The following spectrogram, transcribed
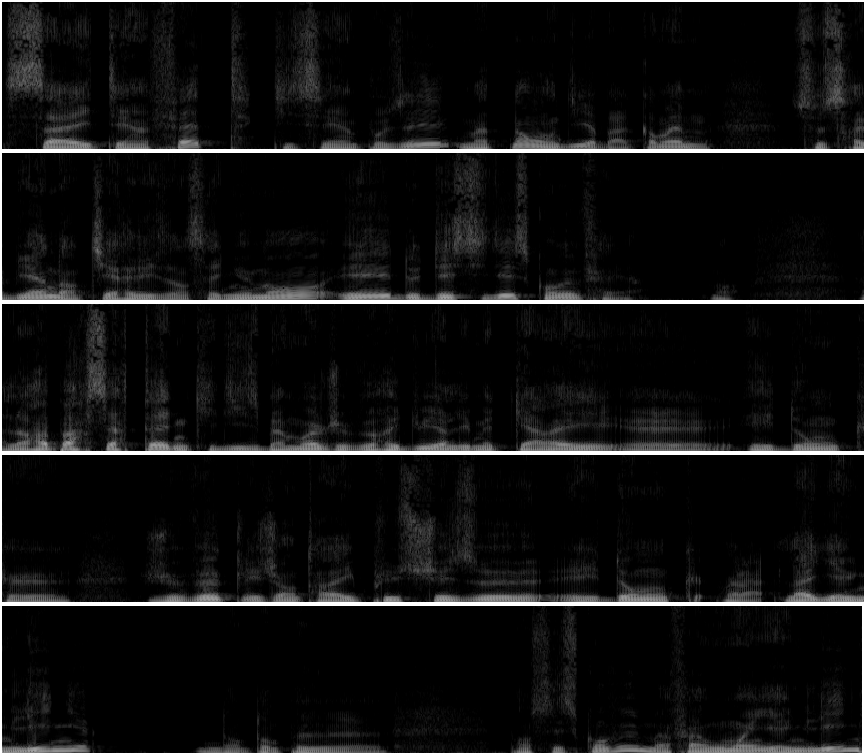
ça a été un fait qui s'est imposé. Maintenant, on dit, ah bah quand même, ce serait bien d'en tirer les enseignements et de décider ce qu'on veut faire. Bon. Alors, à part certaines qui disent, bah moi, je veux réduire les mètres carrés euh, et donc euh, je veux que les gens travaillent plus chez eux et donc, voilà, là, il y a une ligne dont on peut penser ce qu'on veut, mais enfin, au moins, il y a une ligne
